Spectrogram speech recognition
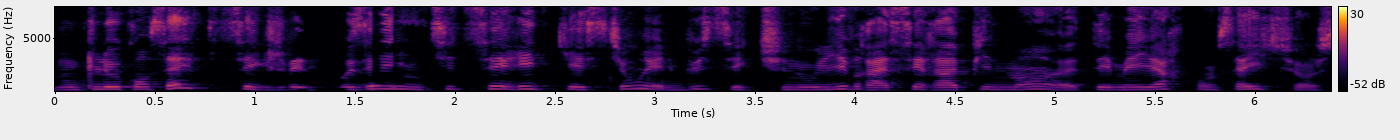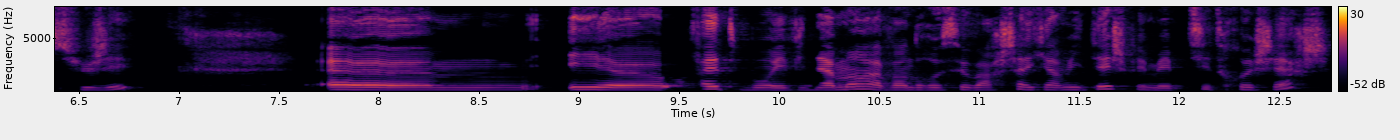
Donc le concept, c'est que je vais te poser une petite série de questions et le but, c'est que tu nous livres assez rapidement euh, tes meilleurs conseils sur le sujet. Euh, et euh, en fait, bon, évidemment, avant de recevoir chaque invité, je fais mes petites recherches.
